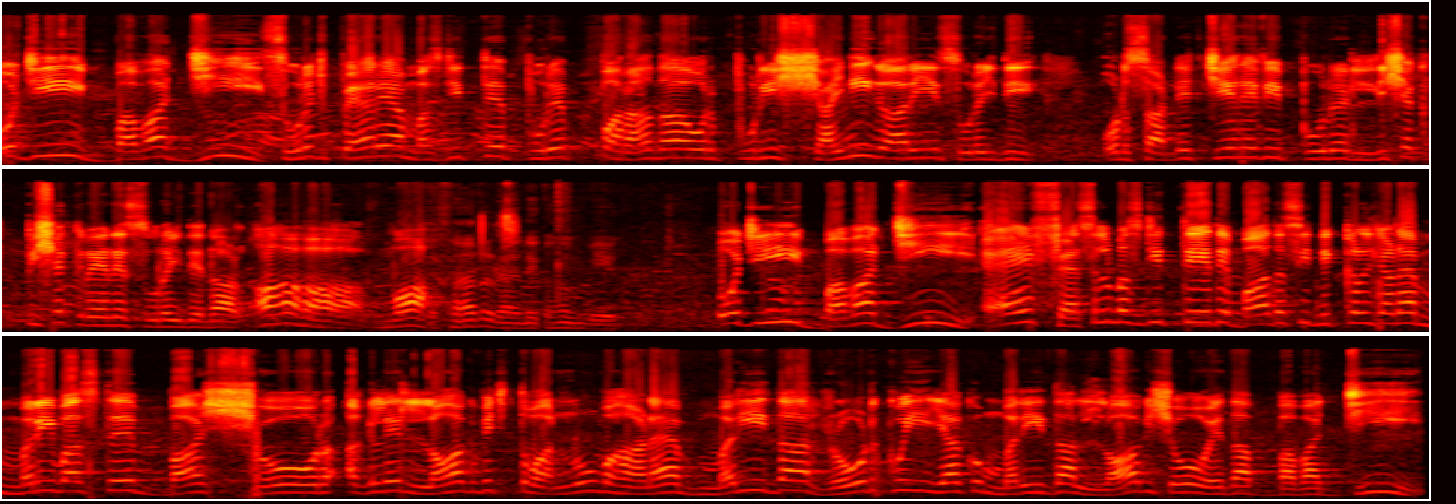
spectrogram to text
ਓ ਜੀ ਬਾਬਾ ਜੀ ਸੂਰਜ ਪੈ ਰਿਹਾ ਮਸਜਿਦ ਤੇ ਪੂਰੇ ਭਾਰਾਂ ਦਾ ਔਰ ਪੂਰੀ ਸ਼ਾਈਨਿੰਗ ਆ ਰਹੀ ਸੂਰਜ ਦੀ। ਔਰ ਸਾਡੇ ਚਿਹਰੇ ਵੀ ਪੂਰੇ ਲਿਸ਼ਕ ਪਿਸ਼ਕ ਰਹੇ ਨੇ ਸੂਰਜ ਦੇ ਨਾਲ। ਆਹ ਵਾਹ। ਸਾਰਾ ਰਹਿ ਦੇਖੋ ਹਮ ਵੇਖ। ਉਹ ਜੀ ਬਾਬਾ ਜੀ ਇਹ ਫੈਸਲ ਮਸਜਿਦ ਤੇ ਇਹਦੇ ਬਾਅਦ ਅਸੀਂ ਨਿਕਲ ਜਾਣਾ ਮਰੀ ਵਾਸਤੇ। ਬਾਸ਼ੋਰ, ਅਗਲੇ ਲੌਗ ਵਿੱਚ ਤੁਹਾਨੂੰ ਵਹਾਣਾ ਮਰੀ ਦਾ ਰੋਡ ਕੋਈ ਜਾਂ ਕੋ ਮਰੀ ਦਾ ਲੌਗ ਸ਼ੋ ਹੋਏਦਾ ਬਾਬਾ ਜੀ।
